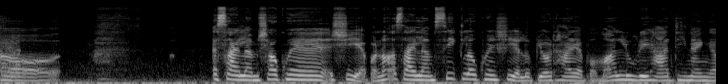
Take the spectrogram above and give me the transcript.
အော် asylum ရှောက်ခွင့်ရှိရပေါ့နော် asylum seek လုပ်ခွင့်ရှိရလို့ပြောထားတဲ့ပုံမှာလူတွေဟာဒီနိုင်ငံ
